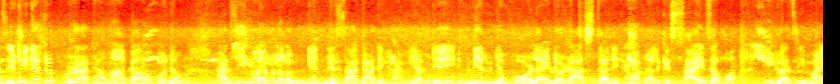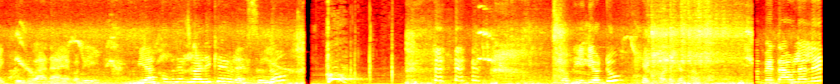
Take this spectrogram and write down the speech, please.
আজিৰ ভিডিঅ'টো পূৰা ধামাকা হ'ব ন? আজি মই আপোনালোকক ধুনীয়া ধুনীয়া জাগা দেখাম ইয়াত দেই। ধুনীয়া ধুনীয়া ফ'ৰ লাইনৰ ৰাস্তা দেখাম, আপোনালোকে চাই যাব। কিন্তু আজি মাইকটো লোৱা নাই আকৌ দেই। বিয়া খাবলৈ যোৱালৈকে ওলাইছোঁ ন? তো ভিডিঅ'টো শেষলৈকে চাব। বেটা ওলালে?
